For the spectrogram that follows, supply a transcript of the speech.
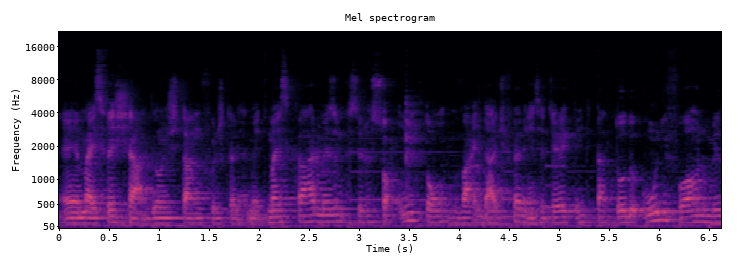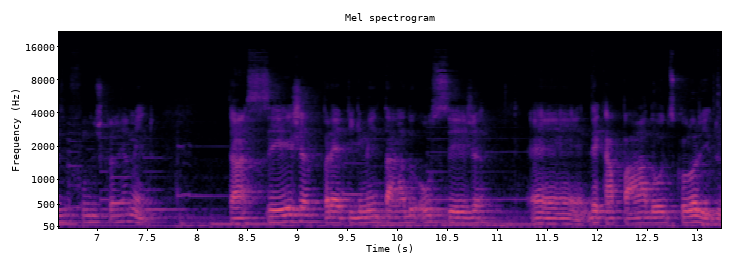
é mais fechado, onde está no fundo de clareamento mais claro, mesmo que seja só um tom, vai dar diferença. Então ele tem que estar tá todo uniforme no mesmo fundo de clareamento, tá? Seja pré-pigmentado ou seja é, decapado ou descolorido.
